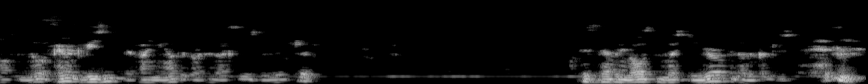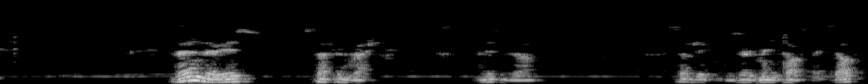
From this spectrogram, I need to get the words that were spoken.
often no apparent reason, they're finding out that Orthodoxy is the real truth. This is happening also in Western Europe and other countries. then there is stuff in Russia. And this is a subject that deserves many talks by itself.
